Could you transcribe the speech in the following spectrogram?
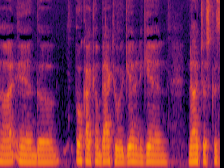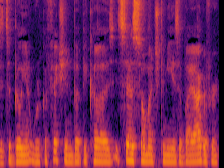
Uh, and the book I come back to again and again, not just because it's a brilliant work of fiction, but because it says so much to me as a biographer,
